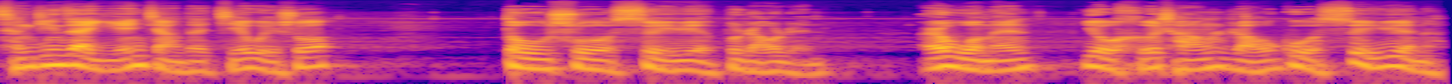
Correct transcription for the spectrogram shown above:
曾经在演讲的结尾说：“都说岁月不饶人，而我们又何尝饶过岁月呢？”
